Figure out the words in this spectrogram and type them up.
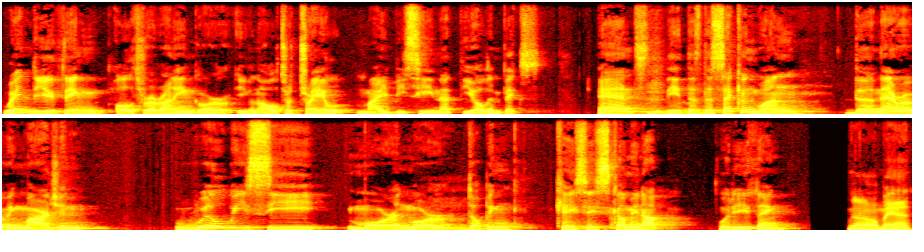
When do you think ultra running or even ultra trail might be seen at the Olympics? And the, the, the second one the narrowing margin, will we see more and more doping cases coming up? What do you think? Oh man,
